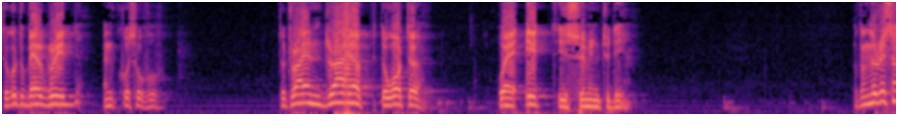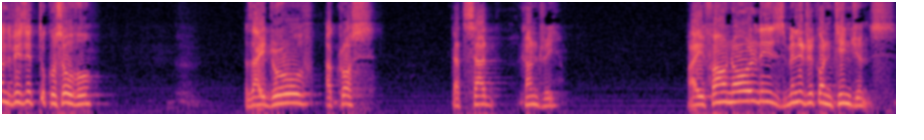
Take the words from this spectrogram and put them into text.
to go to Belgrade and Kosovo to try and dry up the water where it is swimming today. But on the recent visit to Kosovo, as I drove across that sad country, I found all these military contingents.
